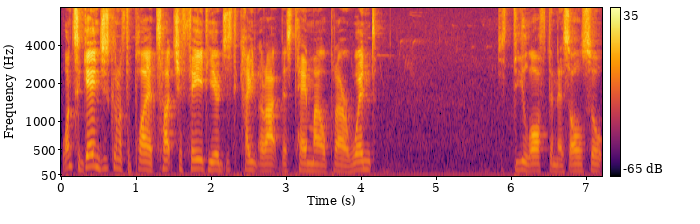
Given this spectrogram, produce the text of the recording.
Once again, just going to have to apply a touch of fade here just to counteract this 10 mile per hour wind. Just deal de-lofting this also.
